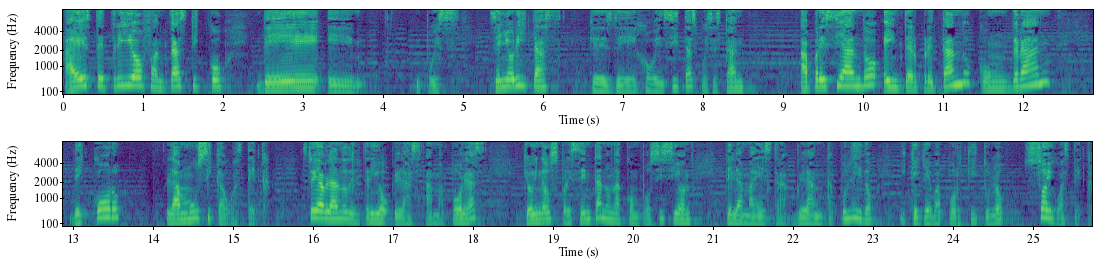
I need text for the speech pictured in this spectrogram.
a este trío fantástico de eh, pues señoritas que desde jovencitas pues están apreciando e interpretando con gran decoro la música huasteca. Estoy hablando del trío Las Amapolas, que hoy nos presentan una composición de la maestra Blanca Pulido y que lleva por título Soy Huasteca.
